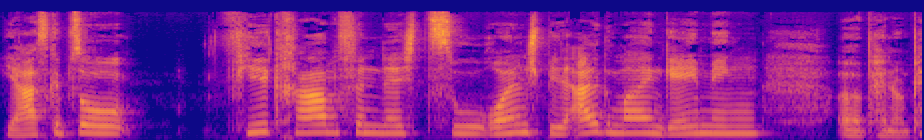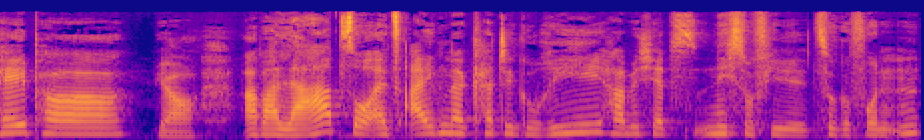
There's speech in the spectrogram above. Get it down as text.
ja, es gibt so viel Kram, finde ich, zu Rollenspiel allgemein, Gaming, äh, Pen und Paper, ja. Aber Lab so als eigene Kategorie habe ich jetzt nicht so viel zu gefunden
